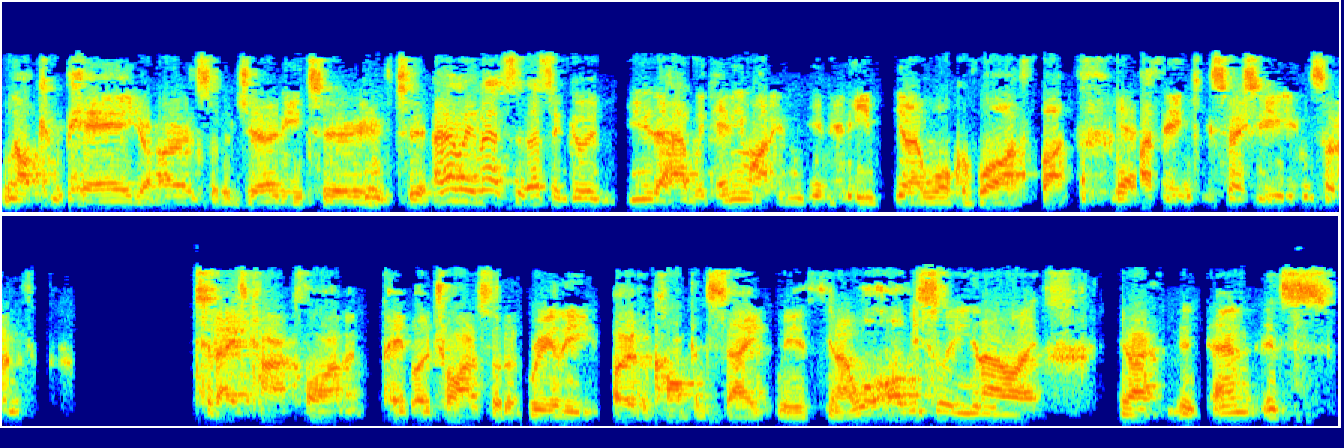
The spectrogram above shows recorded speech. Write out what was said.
not compare your own sort of journey to to. I mean that's that's a good view to have with anyone in, in any you know walk of life, but Yeah. I think especially in sort of today's current climate, people are trying to sort of really overcompensate with, you know, well, obviously, you know, I, you know, it, and it's,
